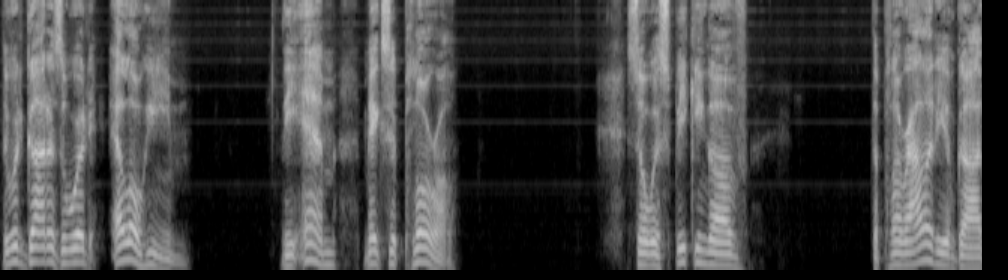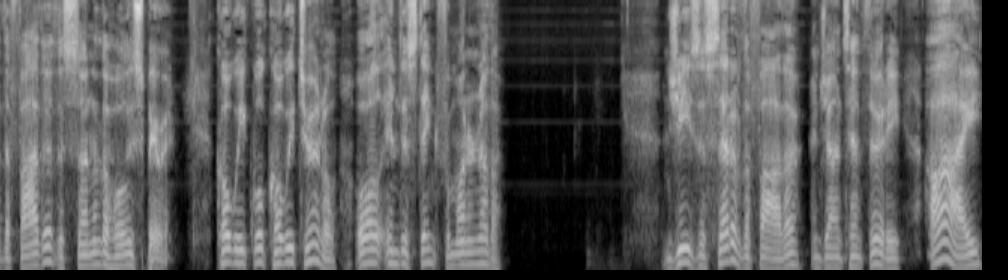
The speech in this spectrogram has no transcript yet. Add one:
The word God is the word Elohim. The M makes it plural. So we're speaking of the plurality of God, the Father, the Son, and the Holy Spirit, co-equal, co-eternal, all indistinct from one another. Jesus said of the Father in John 10:30, "I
